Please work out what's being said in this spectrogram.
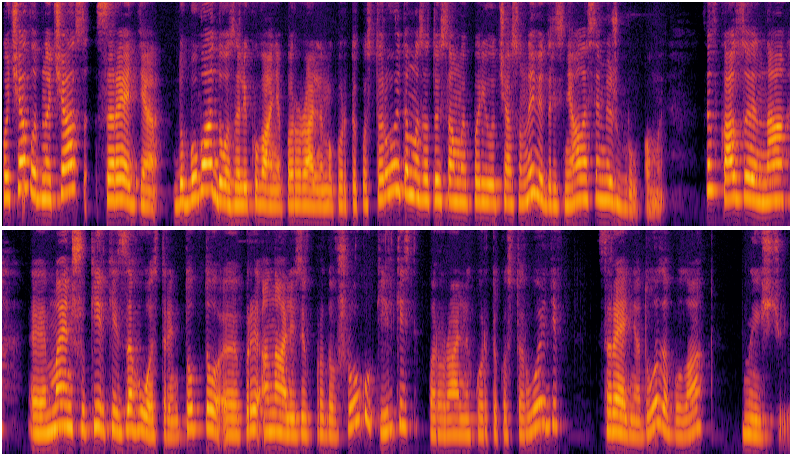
Хоча водночас середня добова доза лікування пероральними кортикостероїдами за той самий період часу не відрізнялася між групами. Це вказує на меншу кількість загострень, тобто е, при аналізі впродовж року кількість пероральних кортикостероїдів, середня доза була нижчою.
